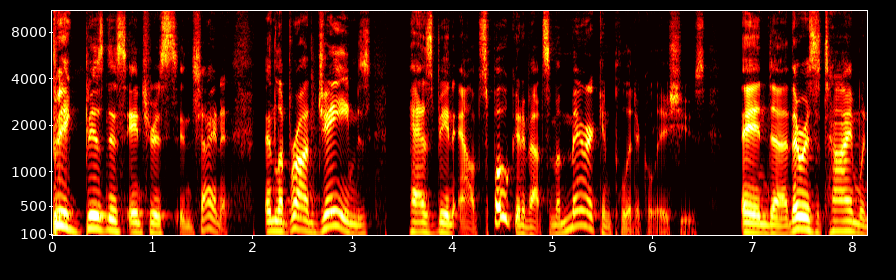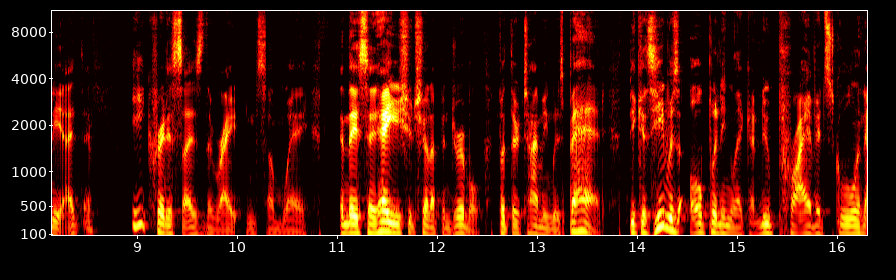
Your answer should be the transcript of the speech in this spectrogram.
big business interests in China. And LeBron James has been outspoken about some American political issues. And uh, there was a time when he I, he criticized the right in some way, and they said, "Hey, you should shut up and dribble." But their timing was bad because he was opening like a new private school in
